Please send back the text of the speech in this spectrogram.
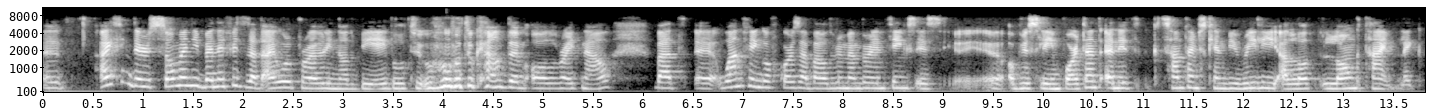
Uh, I think there's so many benefits that I will probably not be able to to count them all right now. But uh, one thing, of course, about remembering things is uh, obviously important, and it sometimes can be really a lot long time. Like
